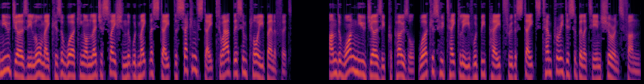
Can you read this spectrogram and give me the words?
New Jersey lawmakers are working on legislation that would make the state the second state to add this employee benefit. Under one New Jersey proposal, workers who take leave would be paid through the state's temporary disability insurance fund,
